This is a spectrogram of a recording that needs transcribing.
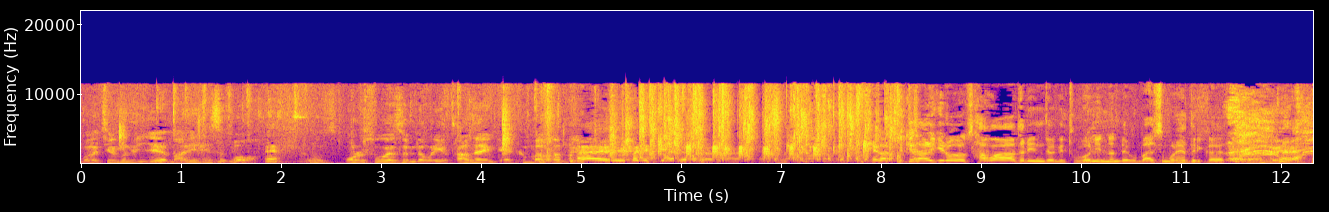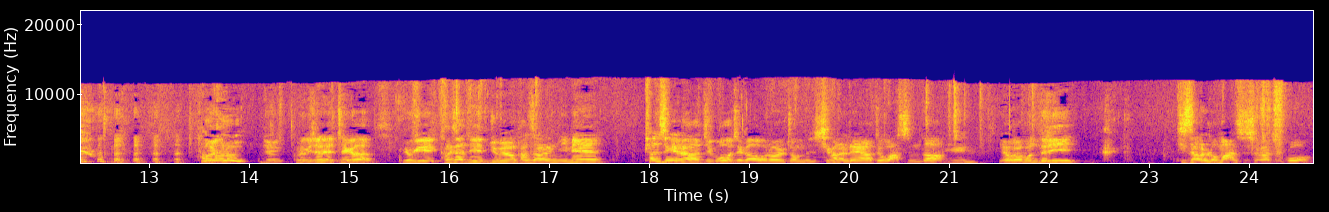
뭐 질문은 이제 많이 했었고 네. 오늘 수고했습니다. 우리 강사님께 큰 박수 한번 드립니다. 아, 예, 빠졌을게요. 제가 죽기 살기로 사과 드린 적이 두 번 있는데 그 말씀을 해드릴까요? 한 번은 이제 그러기 전에 제가 여기 강사님 유명 강사님의 편승해가지고 제가 오늘 좀 시간을 내가지고 왔습니다. 예. 여러분들이 기사를 너무 안 쓰셔가지고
